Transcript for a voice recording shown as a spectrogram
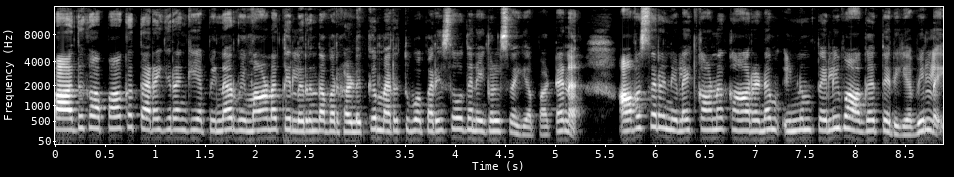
பாதுகாப்பாக தரையிறங்கிய பின்னர் விமானத்தில் இருந்தவர்களுக்கு மருத்துவ பரிசோதனைகள் செய்யப்பட்டன. அவசர நிலைக்கான காரணம் இன்னும் தெளிவாக தெரியவில்லை.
